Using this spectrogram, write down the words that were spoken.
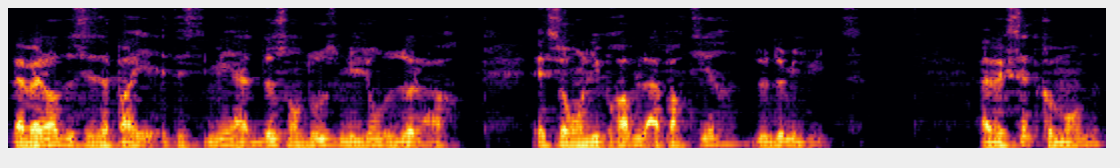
La valeur de ces appareils est estimée à 212 millions de dollars et seront livrables à partir de 2008. Avec cette commande,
